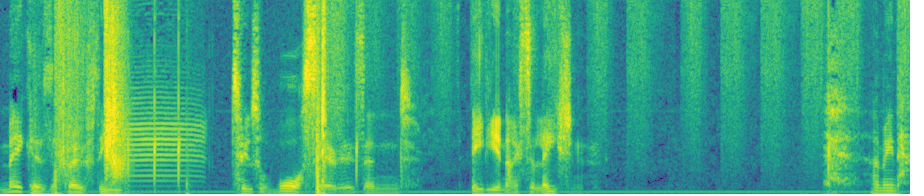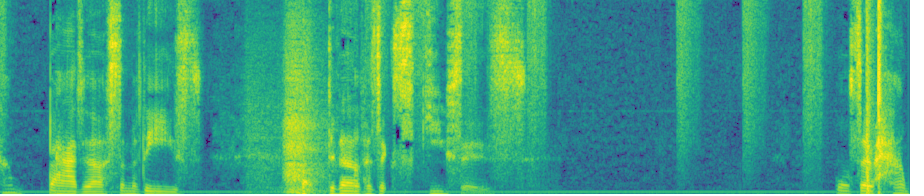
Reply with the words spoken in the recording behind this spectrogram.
makers of both the Total War series and Alien Isolation. I mean, how bad are some of these developers' excuses? Also, how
